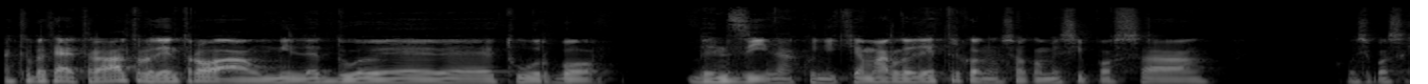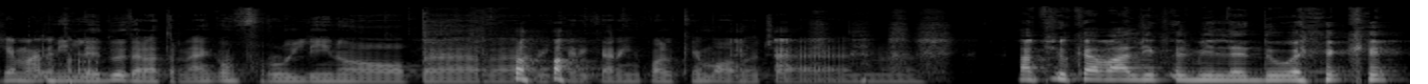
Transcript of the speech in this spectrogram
Anche perché, tra l'altro, dentro ha un 1200 turbo benzina, quindi chiamarlo elettrico non so come si possa come si possa chiamare. 1200 tra l'altro neanche un frullino per ricaricare in qualche modo. Cioè... ha più cavalli quel 1200 che,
